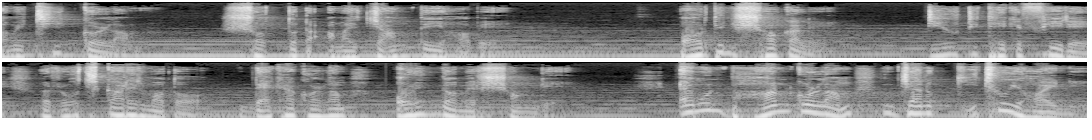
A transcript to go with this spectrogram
আমি ঠিক করলাম। সত্যটা আমায় জানতেই হবে। পরদিন সকালে ডিউটি থেকে ফিরে রোজকারের মতো দেখা করলাম অরিন্দমের সঙ্গে। এমন ভান করলাম যেন কিছুই হয়নি।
